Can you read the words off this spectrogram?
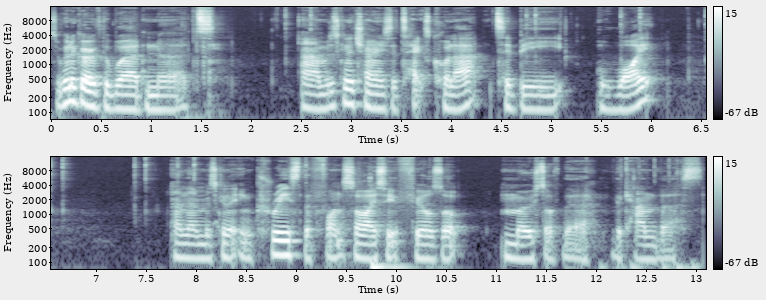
So we're going to go with the word nerds. And we're just going to change the text color to be white and then we're just going to increase the font size so it fills up most of the, the canvas.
